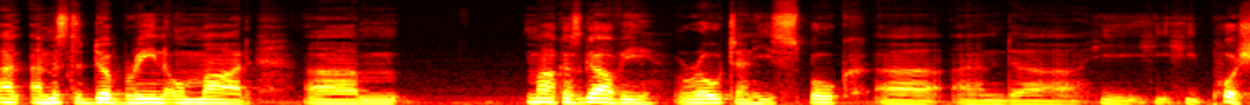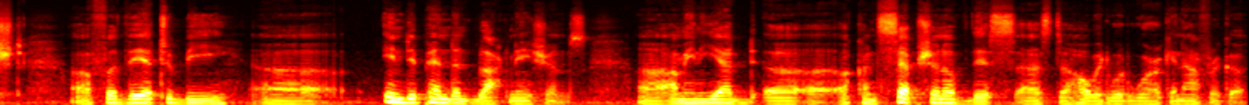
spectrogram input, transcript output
and, and, Mr. Dubreen Omad, um, Marcus Garvey wrote and he spoke uh, and uh, he, he, he, pushed uh, for there to be uh, independent black nations. Uh, I mean, he had uh, a conception of this as to how it would work in Africa.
